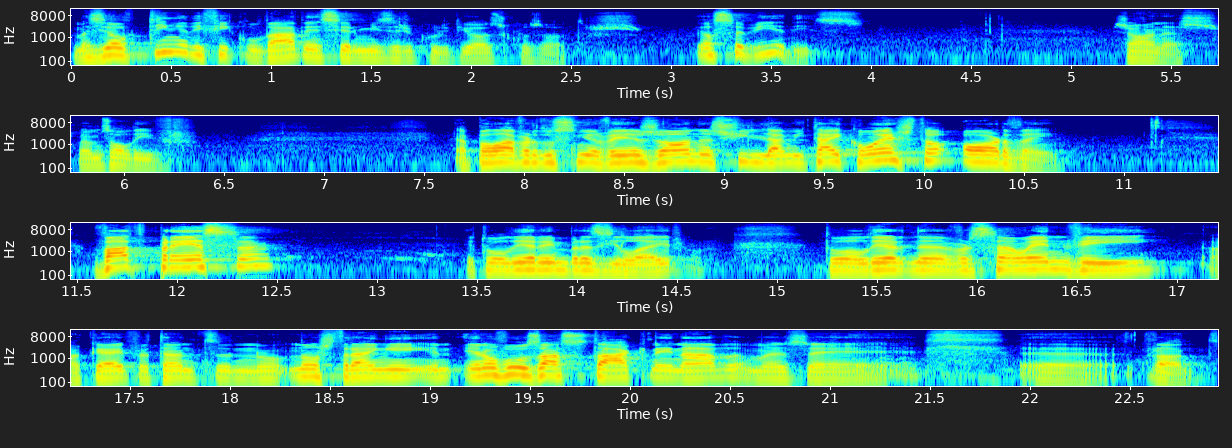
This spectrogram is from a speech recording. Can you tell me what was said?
mas ele tinha dificuldade em ser misericordioso com os outros. Ele sabia disso. Jonas, vamos ao livro. A palavra do Senhor veio a Jonas, filho de Amitai, com esta ordem: Vá depressa. Eu estou a ler em brasileiro, estou a ler na versão NVI, ok? Portanto, não, não estranhem. Eu não vou usar sotaque nem nada, mas é. Uh, pronto.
